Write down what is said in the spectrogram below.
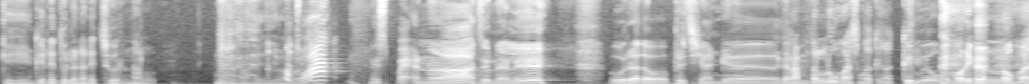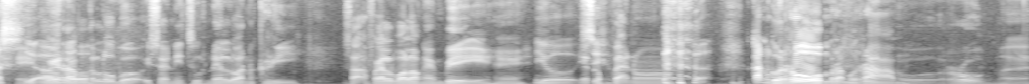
game. Kene dolanane jurnal. Wah iya. Cuak. Wis PN lah jurnale. Ora to, bercanda. RAM telu Mas nge-game yo memori penuh Mas. Eh, Ya kowe ram Allah. telu mbok iseni jurnal luar negeri. Sak file 8 MB. eh. Yo Ya sih. kebak no. kan nggo ROM, ora nggo RAM. Oh, room. eh.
